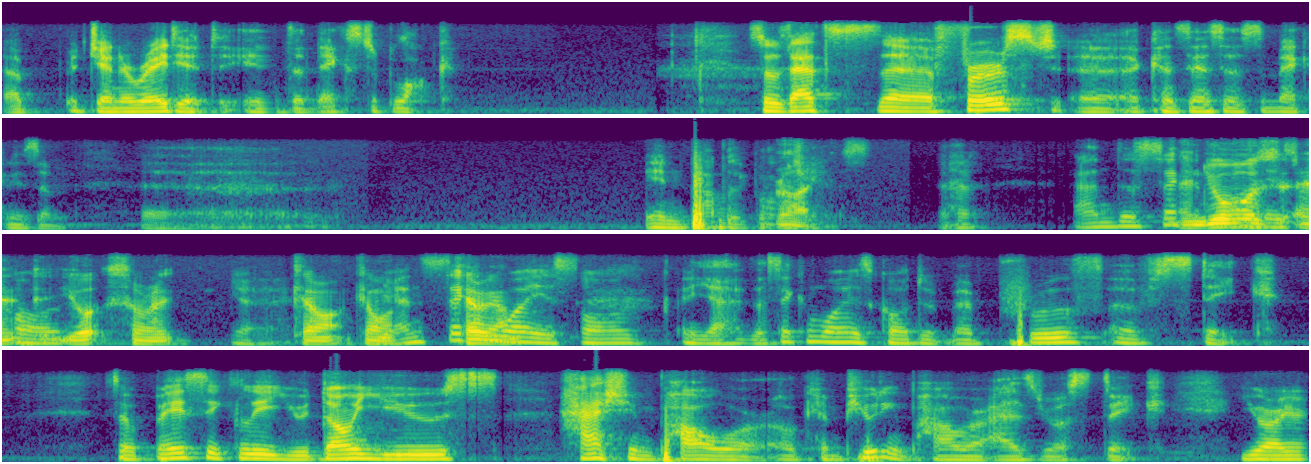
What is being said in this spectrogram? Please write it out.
uh, generated in the next block. So that's the first uh, consensus mechanism uh, in public blockchains. Right. -huh. And the second and yours, one is called, your, sorry, yeah. Come on, come on. Yeah, and second one is called yeah, the second one is called a proof of stake. So basically, you don't use hashing power or computing power as your stake. You are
